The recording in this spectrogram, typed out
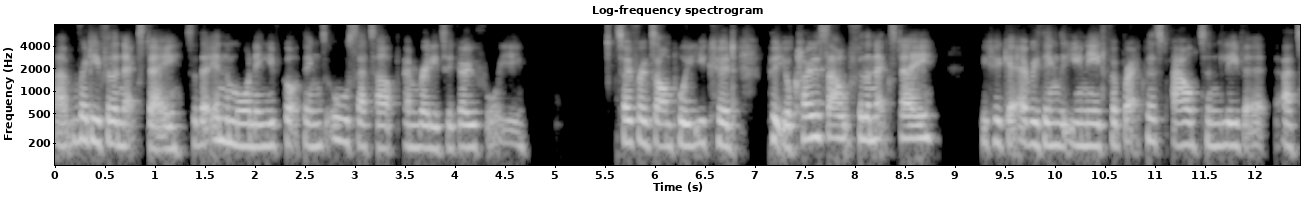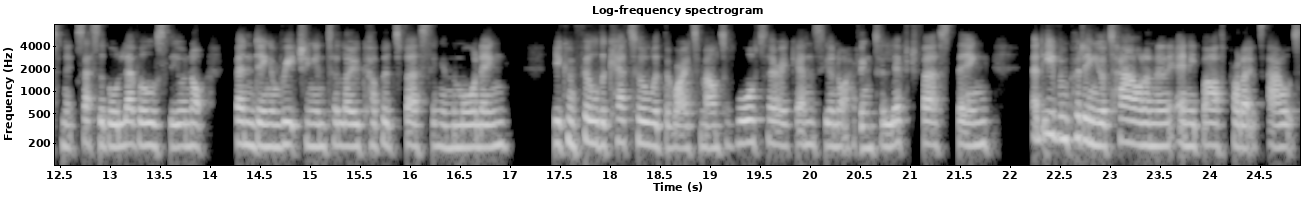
uh, ready for the next day so that in the morning you've got things all set up and ready to go for you. So, for example, you could put your clothes out for the next day. You could get everything that you need for breakfast out and leave it at an accessible level so you're not bending and reaching into low cupboards first thing in the morning. You can fill the kettle with the right amount of water again, so you're not having to lift first thing. And even putting your towel and any bath products out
